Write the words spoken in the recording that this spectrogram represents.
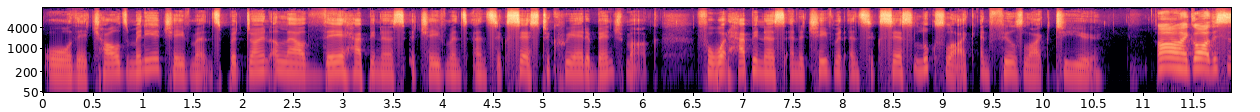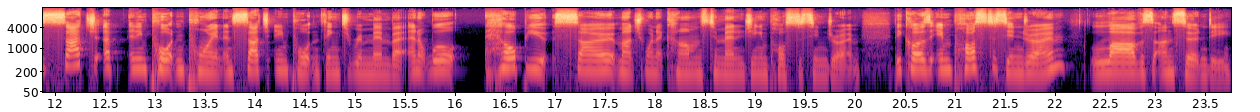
or their child's many achievements, but don't allow their happiness, achievements, and success to create a benchmark for what happiness and achievement and success looks like and feels like to you. Oh my God, this is such a, an important point and such an important thing to remember. And it will help you so much when it comes to managing imposter syndrome because imposter syndrome loves uncertainty.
